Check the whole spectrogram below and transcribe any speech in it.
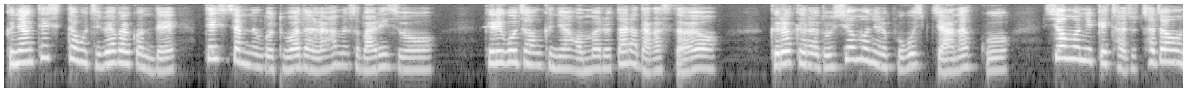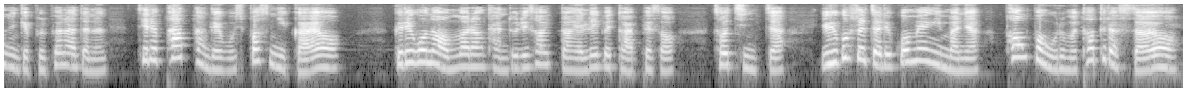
그냥 택시 타고 집에 갈 건데 택시 잡는 걸 도와달라 하면서 말이죠. 그리고 전 그냥 엄마를 따라 나갔어요. 그렇게라도 시어머니를 보고 싶지 않았고 시어머니께 자주 찾아오는 게 불편하다는 티를 팍팍 내고 싶었으니까요. 그리고는 엄마랑 단둘이 서 있던 엘리베이터 앞에서 저 진짜 일곱 살짜리 꼬맹이 마냥 펑펑 울음을 터뜨렸어요.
